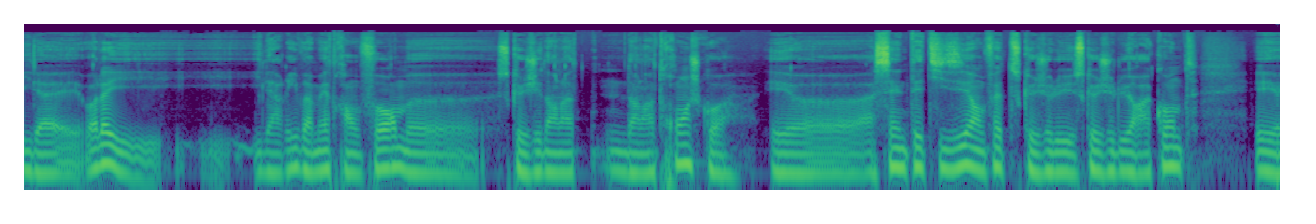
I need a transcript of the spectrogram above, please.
il, arrive à mettre en forme euh, ce que j'ai dans la, dans tronche, quoi, et à synthétiser en fait ce que je lui, raconte. Et,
